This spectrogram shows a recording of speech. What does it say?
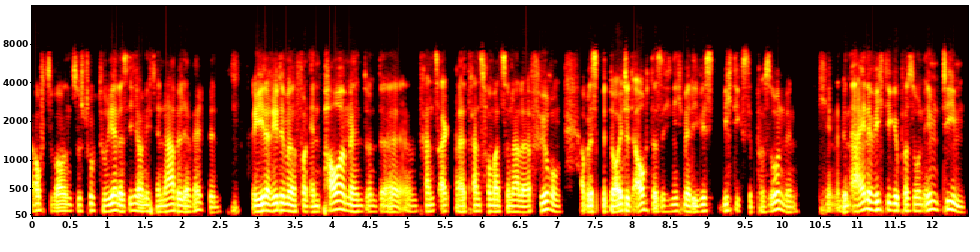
aufzubauen und zu strukturieren, dass ich auch nicht der Nabel der Welt bin. Jeder redet immer von Empowerment und äh, trans äh, transformationaler Führung, aber das bedeutet auch, dass ich nicht mehr die wichtigste Person bin. Ich bin eine wichtige Person im Team,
